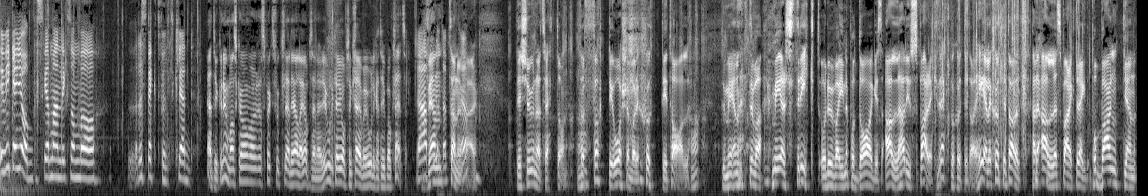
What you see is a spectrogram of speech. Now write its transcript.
I vilka jobb ska man liksom vara respektfullt klädd? jag tycker nog man ska vara respektfullt klädd i alla jobb. Sen är det olika jobb som kräver olika typer av klädsel. Ja, absolut, Vänta absolut, nu ja. här. Det är 2013. För 40 år sedan var det 70-tal. Du menar att det var mer strikt och du var inne på dagis. Alla hade ju sparkdräkt på 70-talet. Hela 70-talet hade alla sparkdräkt. På banken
